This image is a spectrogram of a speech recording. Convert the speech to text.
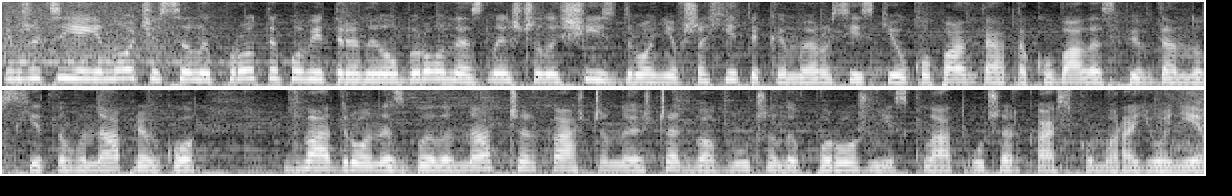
І вже цієї ночі сили протиповітряної оборони знищили шість дронів шахіт, якими російські окупанти атакували з південно-східного напрямку. Два дрони збили над Черкащиною, ще два влучили в порожній склад у Черкаському районі.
